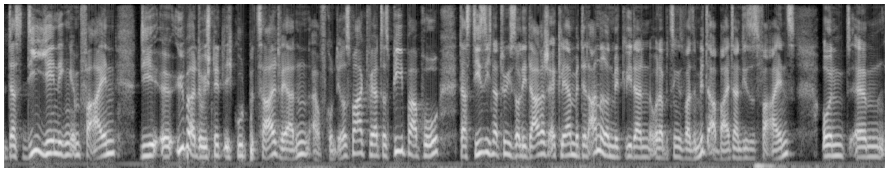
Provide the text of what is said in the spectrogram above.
dass diejenigen im Verein, die äh, überdurchschnittlich gut bezahlt werden aufgrund ihres Marktwertes, Pipapo, dass die sich natürlich solidarisch erklären mit den anderen Mitgliedern oder beziehungsweise Mitarbeitern dieses Vereins und ähm,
